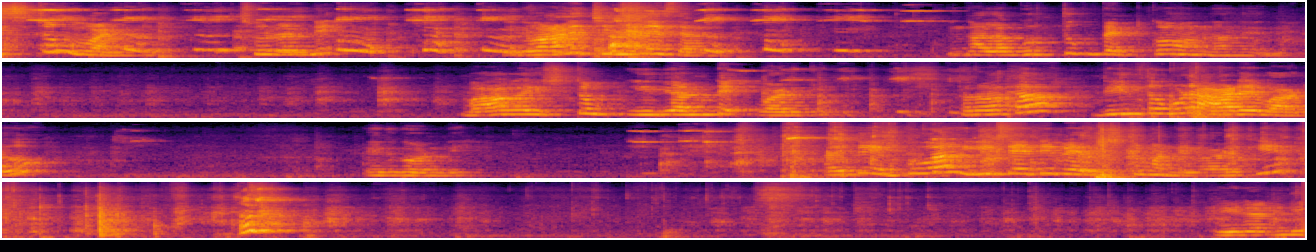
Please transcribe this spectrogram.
ఇష్టం వాడికి. చూడండి. ఇది వాడే చింతేశారు ఇంకా అలా గుర్తుకు పెట్టుకో ఉందా నేను. బాగా ఇష్టం ఇది అంటే వాడికి. తర్వాత దీంతో కూడా ఆడేవాడు. ఇదిగోండి. అయితే ఎక్కువ ఈ టెడ్డీ బేర్ ఇష్టం అండి వాడికి. వీడండి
